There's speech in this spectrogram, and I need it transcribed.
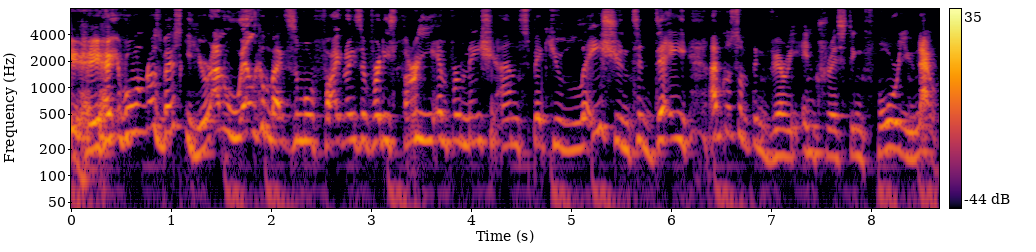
Hey, hey, hey everyone, Razzbowski here, and welcome back to some more Five Nights at Freddy's 3 information and speculation. Today, I've got something very interesting for you. Now,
